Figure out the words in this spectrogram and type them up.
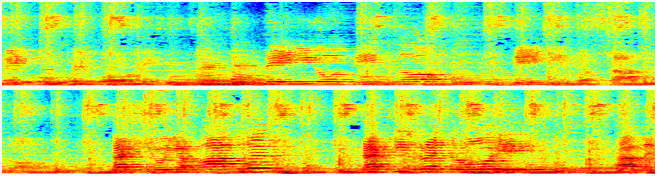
ми. У Львові. Нині обідно, нині досадно, та що я Гамлет, так і грать ролі, а ви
